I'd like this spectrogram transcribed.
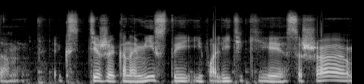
там, те же экономисты и политики США,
